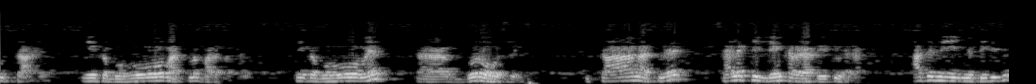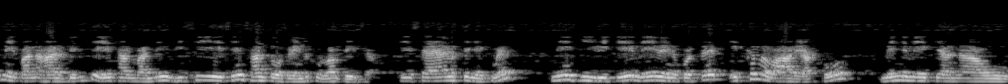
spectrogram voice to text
උත්සාහය. මේක බොහෝමත්ම බරපතල. මේක බොහෝම ගොරෝසුයි. ඉතාමත්ම සැලකිල්ලෙන් කරගත යුතු වැඩක්. අද මේ ඉන්න පිරිස මේ බණහන පිරිස ඒ සම්බන්ධයෙන් විශේෂයෙන් සන්තෝෂ වෙන්න පුළුවන් පිරිසක්. ඒ සෑම කෙනෙක්ම මේ ජීවිතයේ මේ වෙනකොට එකම වාරයක් හෝ මෙන්න මේ කියනා වූ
